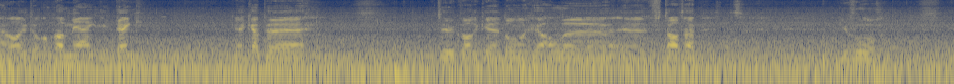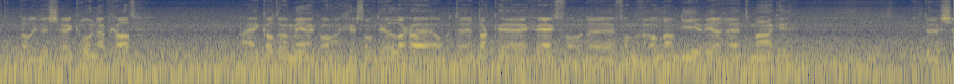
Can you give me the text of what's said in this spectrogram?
en wat ik ook wel merk, ik denk, kijk, ik heb uh, natuurlijk wat ik donderdag al verteld heb, dat, hiervoor dat ik dus corona heb gehad. Ik had wel merken hoor. Gisteren ook de hele dag op het dak gewerkt voor de, van de veranda om die weer te maken. Dus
